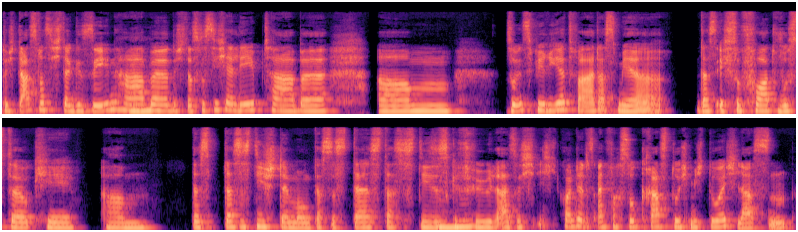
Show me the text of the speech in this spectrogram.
durch das, was ich da gesehen habe, mhm. durch das, was ich erlebt habe, ähm, so inspiriert war, dass mir, dass ich sofort wusste, okay, ähm, das, das ist die Stimmung, das ist das, das ist dieses mhm. Gefühl. Also ich, ich konnte das einfach so krass durch mich durchlassen.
